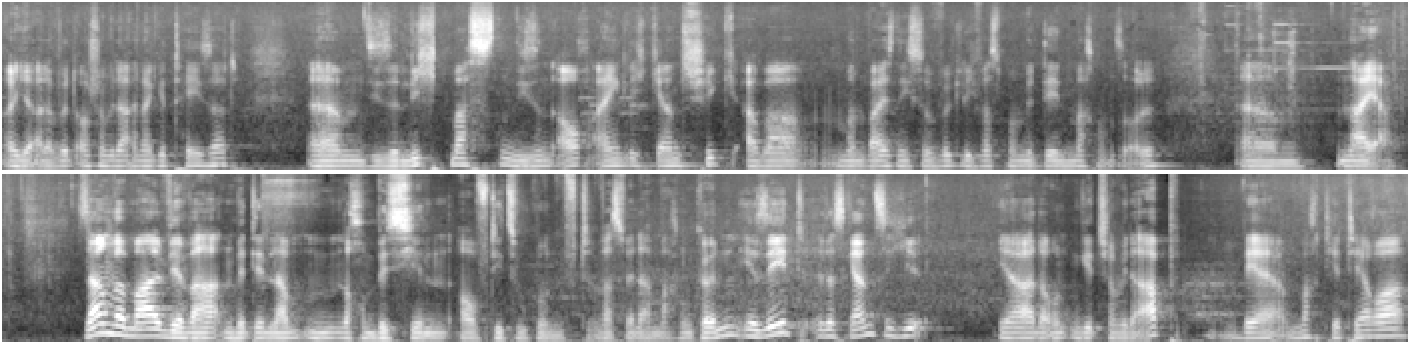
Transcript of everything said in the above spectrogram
äh, ja, da wird auch schon wieder einer getasert. Ähm, diese Lichtmasten, die sind auch eigentlich ganz schick, aber man weiß nicht so wirklich, was man mit denen machen soll. Ähm, naja, sagen wir mal, wir warten mit den Lampen noch ein bisschen auf die Zukunft, was wir da machen können. Ihr seht, das Ganze hier, ja, da unten geht schon wieder ab. Wer macht hier Terror?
